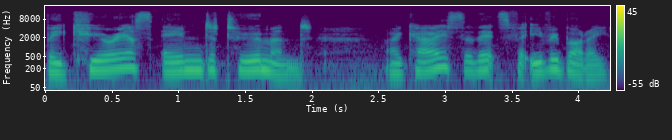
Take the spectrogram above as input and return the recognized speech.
Be curious and determined. Okay, so that's for everybody.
